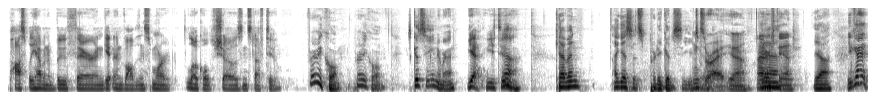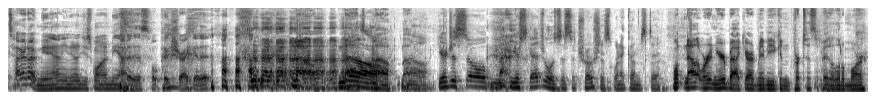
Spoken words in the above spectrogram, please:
possibly having a booth there and getting involved in some more local shows and stuff too. Very cool. Very cool. It's good seeing you, man. Yeah, you too. Yeah. Kevin, I guess it's pretty good to see you too. It's all right. Yeah, I Yeah. understand. Yeah. You got tired of me, man. You know, you just wanted me out of this whole picture. I get it. No, no, no, no. You're just so ma- your schedule is just atrocious when it comes to. Well, now that we're in your backyard, maybe you can participate a little more.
